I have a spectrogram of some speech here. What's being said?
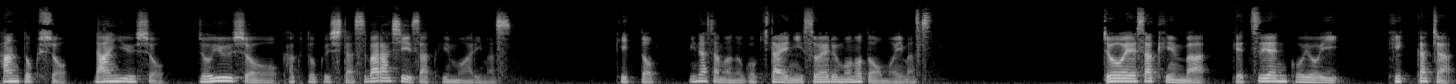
監督賞、男優賞、女優賞を獲得した素晴らしい作品もあります。きっと皆様のご期待に添えるものと思います。上映作品は月縁今宵、喫茶茶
